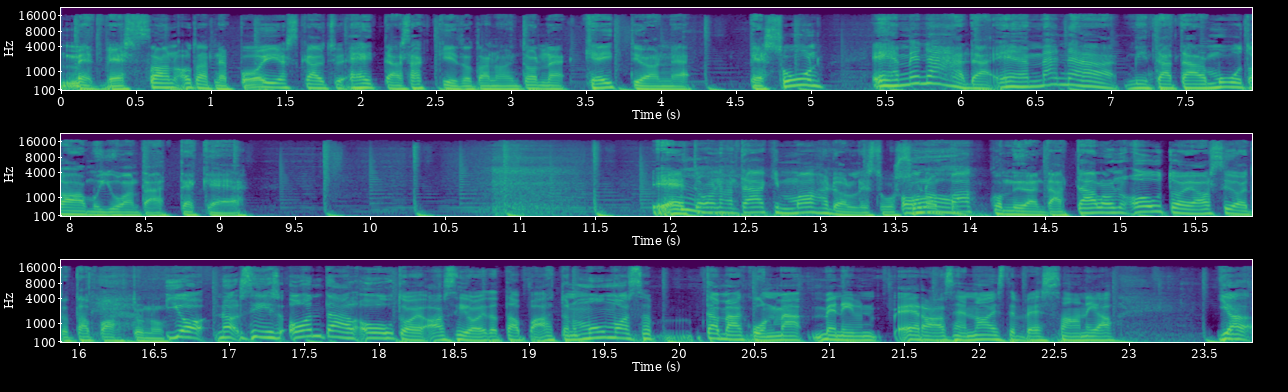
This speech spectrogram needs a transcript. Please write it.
Meet vessaan, otat ne pois, käyt heittää säkkiä tota noin tonne keittiöön ne pesuun. Eihän me nähdä, eihän mä näe, mitä täällä muut aamujuontajat tekee. Et onhan tääkin mahdollisuus. Sun on Oh. pakko myöntää. Täällä on outoja asioita tapahtunut. Joo, no siis on täällä outoja asioita tapahtunut. Muun muassa tämä, kun mä menin erääseen naisten vessaan ja ja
